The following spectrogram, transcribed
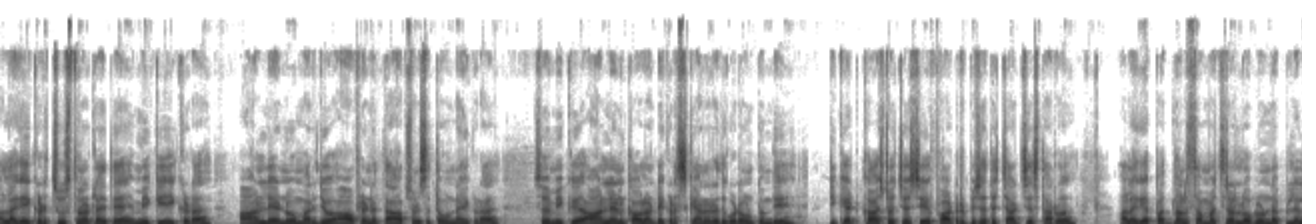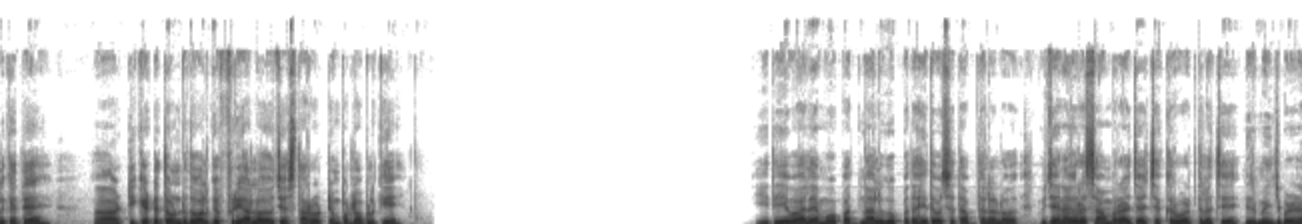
అలాగే ఇక్కడ చూస్తున్నట్లయితే మీకు ఇక్కడ ఆన్లైన్ మరియు ఆఫ్లైన్ అయితే ఆప్షన్స్ అయితే ఉన్నాయి ఇక్కడ. సో మీకు ఆన్లైన్ కావాలంటే ఇక్కడ స్కానర్ అయితే కూడా ఉంటుంది. టికెట్ కాస్ట్ వచ్చేసి ఫార్టీ రూపీస్ అయితే ఛార్జ్ చేస్తారు. అలాగే పద్నాలుగు సంవత్సరాల లోపల ఉన్న పిల్లలకైతే టికెట్ అయితే ఉండదు. వాళ్ళకి ఫ్రీ అలో చేస్తారు టెంపుల్ లోపలికి. ఈ దేవాలయము పద్నాలుగు పదహైదవ శతాబ్దాలలో విజయనగర సామ్రాజ్య చక్రవర్తులచే నిర్మించబడిన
